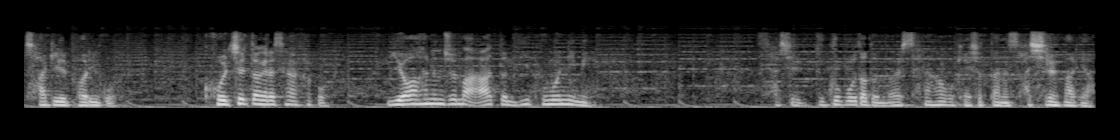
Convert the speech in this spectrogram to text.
자기를 버리고 골칠덩이라 생각하고 미워하는 줄만 알았던 네 부모님이 사실 누구보다도 널 사랑하고 계셨다는 사실을 말이야.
